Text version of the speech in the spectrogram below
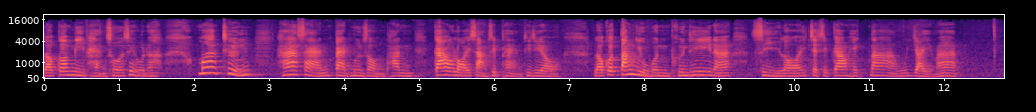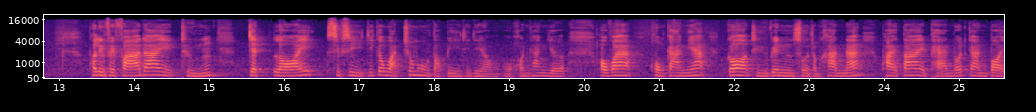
แล้วก็มีแผงโซลาร์เซลล์นะ มากถึง 582,930 แผงทีเดียว แล้วก็ตั้งอยู่บนพื้นที่นะ 479 เฮกตาร์ใหญ่มาก ผลิตไฟฟ้าได้ถึง 714 กิกะวัตต์ชั่วโมงต่อปีทีเดียว โอ้ค่อนข้างเยอะ เพราะว่าโครงการนี้ก็ถือเป็นส่วนสำคัญนะ ภายใต้แผนลดการปล่อย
